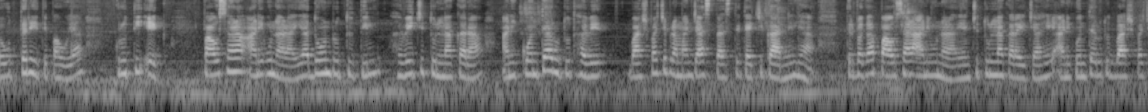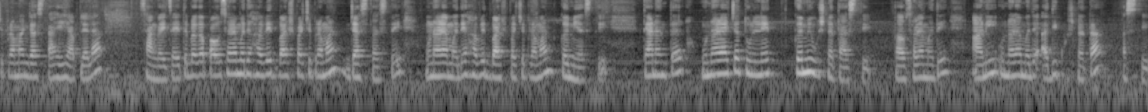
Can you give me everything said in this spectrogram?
उत्तरे इथे पाहूया. कृती एक पावसाळा आणि उन्हाळा या दोन ऋतूतील हवेची तुलना करा आणि कोणत्या ऋतूत हवेत बाष्पाचे प्रमाण जास्त असते त्याची कारणे लिहा. तर बघा पावसाळा आणि उन्हाळा यांची तुलना करायची आहे आणि कोणत्या ऋतूत बाष्पाचे प्रमाण जास्त आहे हे आपल्याला सांगायचं आहे. तर बघा पावसाळ्यामध्ये हवेत बाष्पाचे प्रमाण जास्त असते उन्हाळ्यामध्ये हवेत बाष्पाचे प्रमाण कमी असते. त्यानंतर उन्हाळ्याच्या तुलनेत कमी उष्णता असते पावसाळ्यामध्ये आणि उन्हाळ्यामध्ये अधिक उष्णता असते.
